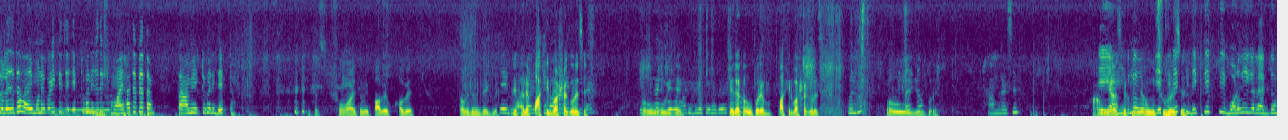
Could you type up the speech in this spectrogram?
চলে যেতে হয়। মনে করি কি যে একটুখানি যদি সময় হাতে পেতাম তা আমি একটুখানি দেখতাম। সময় তুমি পাবে কবে? তবে তুমি দেখবে। এখানে পাখির বাসা করেছে। বের এই দেখো উপরে পাখির বাসা করেছে। যে উপরে। আম গাছে? এই আমগুলো এখন যা উঁচু দেখতে হয়েছে। দেখতে দেখতে দেখতে বড় হয়ে গেল একদম।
